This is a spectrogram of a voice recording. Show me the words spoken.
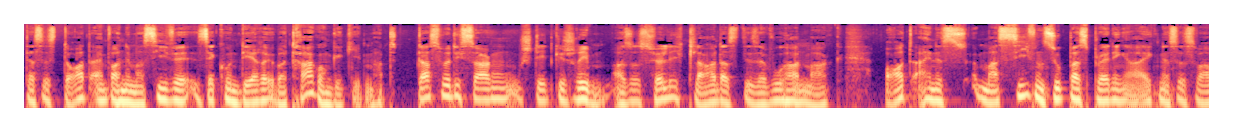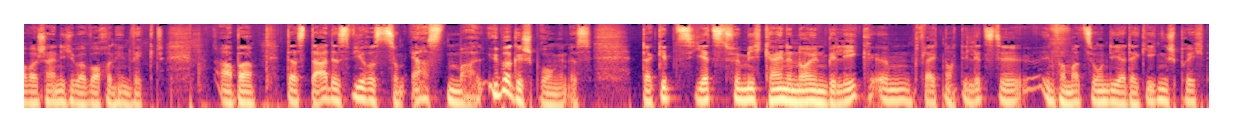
dass es dort einfach eine massive sekundäre Übertragung gegeben hat. Das würde ich sagen, steht geschrieben. Also ist völlig klar, dass dieser Wuhan-Markt Ort eines massiven Superspreading-Ereignisses war wahrscheinlich über Wochen hinweg. Aber dass da das Virus zum ersten Mal übergesprungen ist, da gibt's jetzt für mich keinen neuen Beleg. Ähm, vielleicht noch die letzte Information, die ja dagegen spricht.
